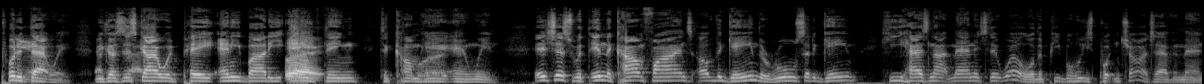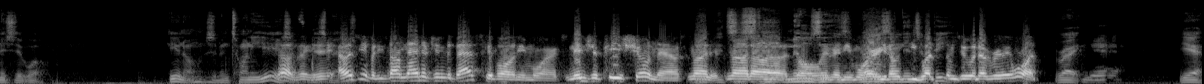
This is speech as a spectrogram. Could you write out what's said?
Put it that way. Because a this fact. guy would pay anybody Right. anything to come here and win. It's just within the confines of the game, the rules of the game, he has not managed it well, or the people who he's put in charge haven't managed it well. You know, it's been twenty years. No, I was saying, but he's not managing the basketball anymore. It's Ninja Piece show now. It's not. It's, It's not Steve uh, Mills Dolan and anymore. Mills You don't. and He lets Pete. them do whatever they want. Right. Yeah. Yeah.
